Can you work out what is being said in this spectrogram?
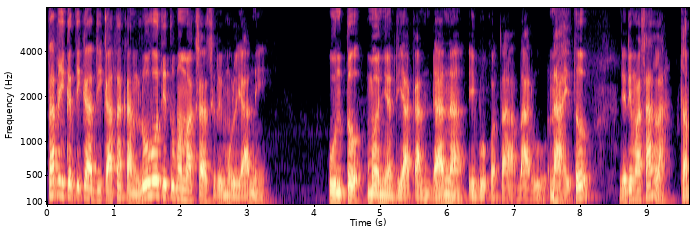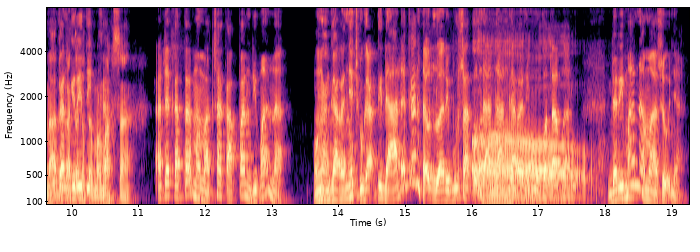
Tapi ketika dikatakan Luhut itu memaksa Sri Mulyani untuk menyediakan dana ibu kota baru, nah itu jadi masalah. Karena Bukan ada kata-kata kritikan. memaksa. Ada kata memaksa kapan di mana? Penganggarannya juga tidak ada kan tahun 2001 tidak ada anggaran ibu kota baru. Dari mana masuknya?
